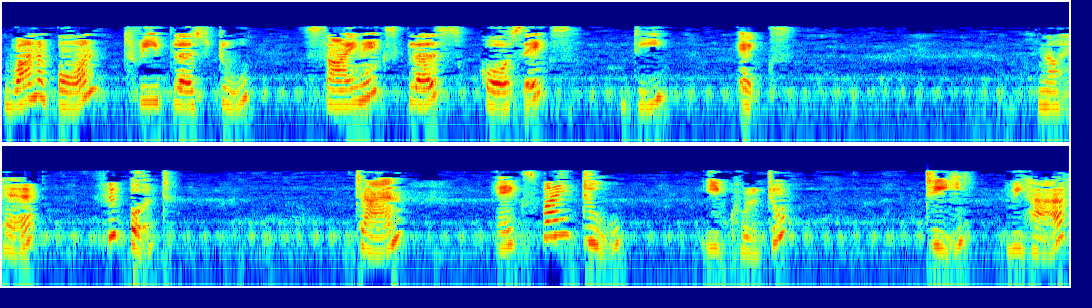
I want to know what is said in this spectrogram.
1 upon 3 plus 2 sin x plus cos x dx. Now here if we put tan x by 2 equal to t we have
